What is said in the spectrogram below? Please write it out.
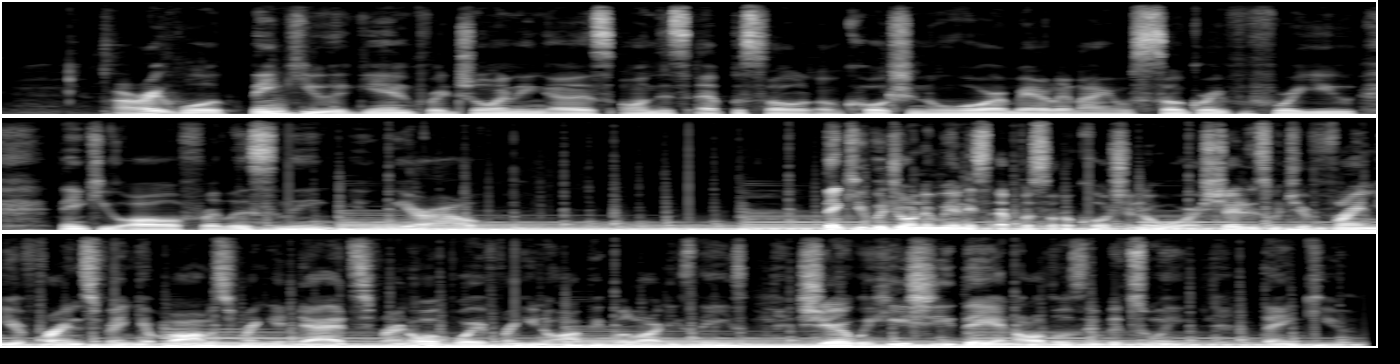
All right. Well, thank you again for joining us on this episode of Culture Noir, Marilyn. I am so grateful for you. Thank you all for listening, and we are out. Thank you for joining me on this episode of Culture Noir. Share this with your friend, your friend's friend, your mom's friend, your dad's friend, or boyfriend. You know how people are these days. Share with he, she, they, and all those in between. Thank you.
